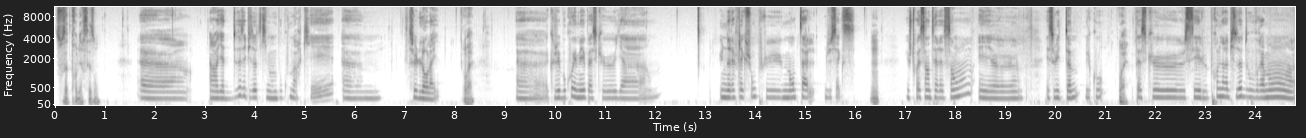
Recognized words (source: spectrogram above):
sous cette première saison. Euh, alors, il y a deux épisodes qui m'ont beaucoup marqué. Euh, celui de Lorelai. Ouais. euh, que j'ai beaucoup aimé parce qu'il y a une réflexion plus mentale du sexe. Mm. Et je trouvais ça intéressant. Et, euh, et celui de Tom, du coup. Ouais. Parce que c'est le premier épisode où vraiment. euh,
